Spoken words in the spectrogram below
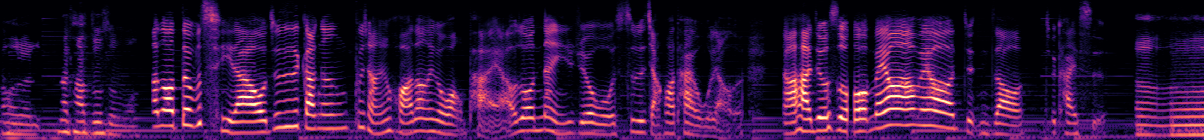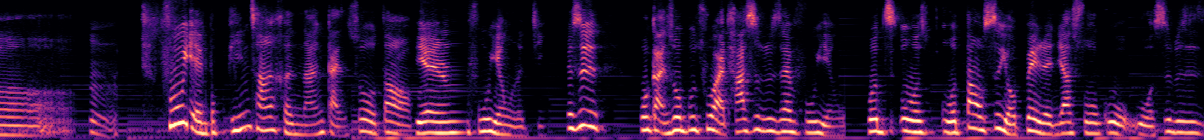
哦，那他做什么？他说：“对不起啦，我就是刚刚不小心滑到那个网牌啊。”我说：“那你就觉得我是不是讲话太无聊了？”然后他就说：“没有啊，没有。”就你知道，就开始。呃，嗯，敷衍，我平常很难感受到别人敷衍我的劲，就是我感受不出来他是不是在敷衍我。我我我倒是有被人家说过，我是不是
